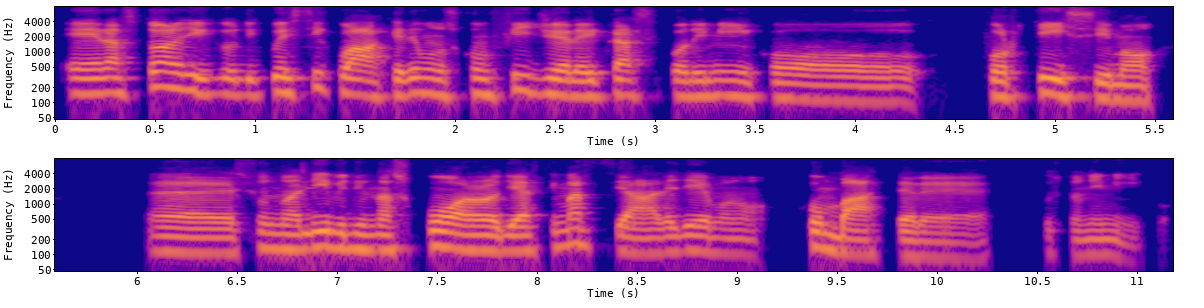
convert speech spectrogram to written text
È la storia di di questi qua che devono sconfiggere il classico nemico fortissimo, ehm, sono allievi di una scuola di arti marziali, devono combattere questo nemico.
